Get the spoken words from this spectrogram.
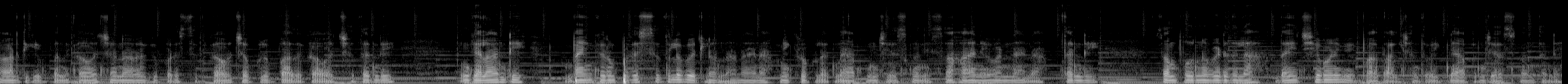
ఆర్థిక ఇబ్బంది కావచ్చు అనారోగ్య పరిస్థితి కావచ్చు అప్పుల బాధ కావచ్చు తండ్రి. ఇంకెలాంటి భయంకర పరిస్థితుల్లో బిడ్డలు ఉన్నాను మీ కృపలో జ్ఞాపం చేసుకొని సహాయం ఇవ్వండి ఆయన తండ్రి సంపూర్ణ విడుదల దయచేయమని మీ పాదాలు చెంత విజ్ఞాపం చేస్తున్నాను తండ్రి.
